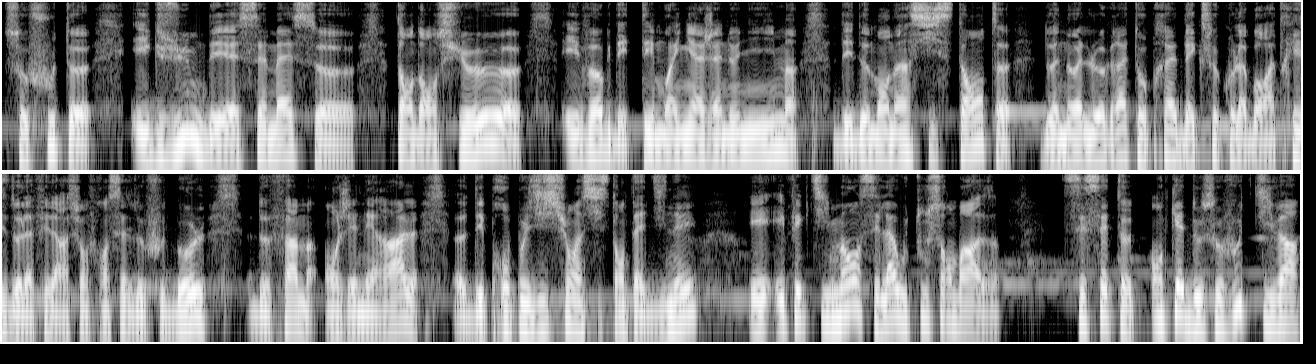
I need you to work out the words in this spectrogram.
SoFoot euh, exhume des SMS euh, tendancieux, euh, évoque des témoignages anonymes, des demandes insistantes de Noël Legrette auprès d'ex-collaboratrices de la Fédération française de football, de femmes en général, des propositions insistantes à dîner. Et effectivement, c'est là où tout s'embrase. C'est cette enquête de SoFoot qui va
